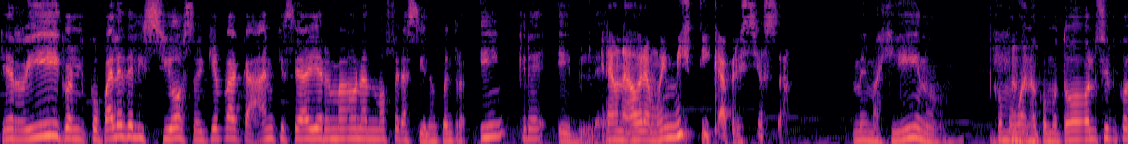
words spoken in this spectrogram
Qué rico, el copal es delicioso y qué bacán que se haya armado una atmósfera así, lo encuentro increíble. Era una obra muy mística, preciosa. Me imagino. Como bueno, como todo el circo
